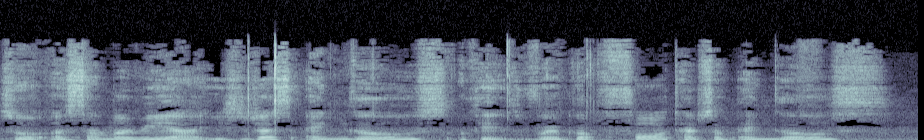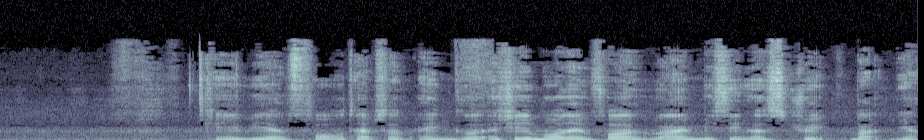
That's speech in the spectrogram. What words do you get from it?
so a summary uh, is just angles. Okay, we've got four types of angles. Okay, we have four types of angle. Actually, more than four. I'm missing a straight, but yeah.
